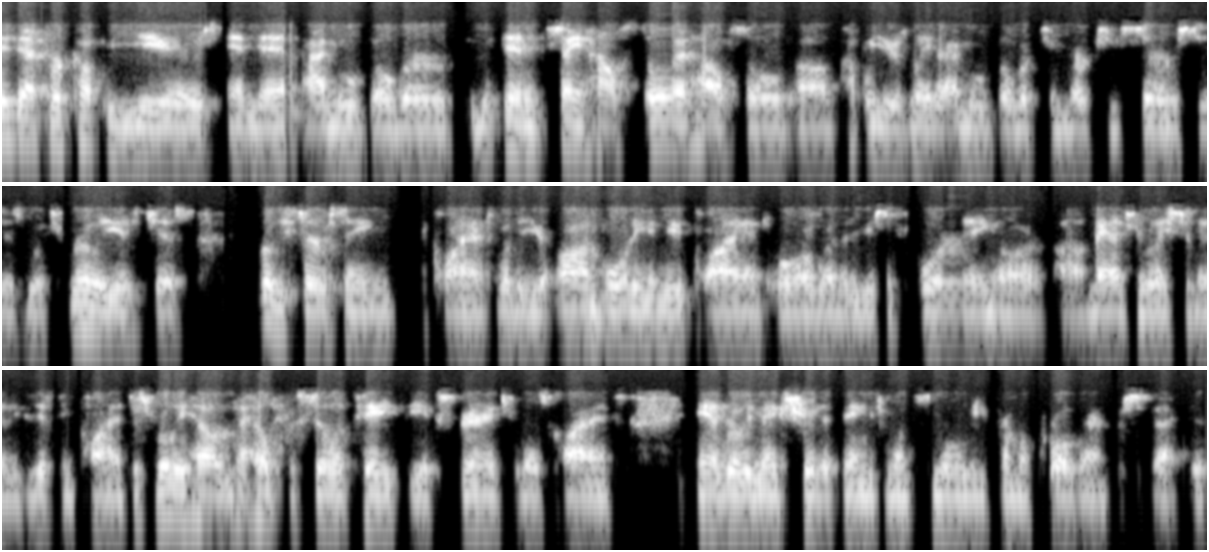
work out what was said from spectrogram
did that for a couple years, and then I moved over within same house, still that household. Uh, a couple years later, I moved over to merchant services, which really is just really servicing clients, whether you're onboarding a new client or whether you're supporting or uh, managing a relationship with an existing client, just really help to help facilitate the experience for those clients and really make sure that things run smoothly from a program perspective.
